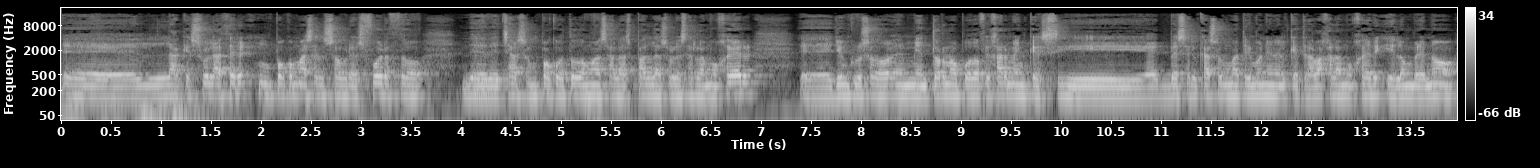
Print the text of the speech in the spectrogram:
la que suele hacer un poco más el sobreesfuerzo de, echarse un poco todo más a la espalda suele ser la mujer. Yo incluso en mi entorno puedo fijarme en que si ves el caso de un matrimonio en el que trabaja la mujer y el hombre no,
